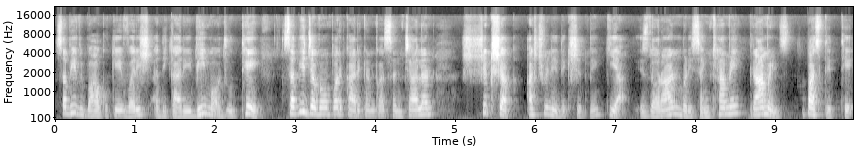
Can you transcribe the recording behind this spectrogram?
सभी विभागों के वरिष्ठ अधिकारी भी मौजूद थे। सभी जगहों पर कार्यक्रम का संचालन शिक्षक अश्विनी दीक्षित ने किया। इस दौरान बड़ी संख्या में ग्रामीण उपस्थित थे।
